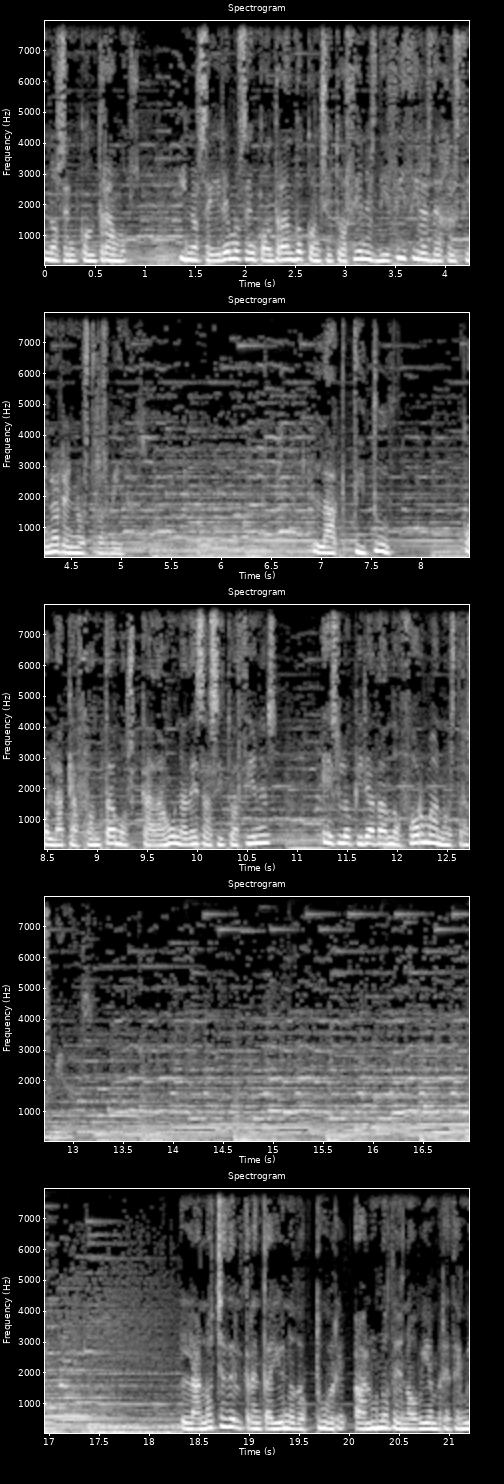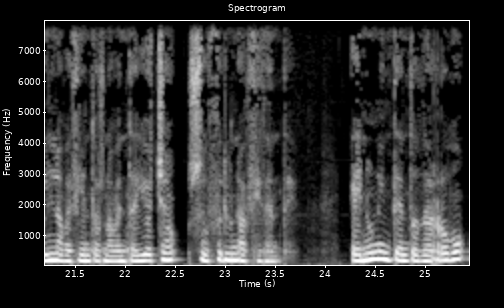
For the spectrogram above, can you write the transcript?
nos encontramos y nos seguiremos encontrando con situaciones difíciles de gestionar en nuestras vidas. La actitud con la que afrontamos cada una de esas situaciones es lo que irá dando forma a nuestras vidas. La noche del 31 de octubre al 1 de noviembre de 1998 sufrí un accidente. En un intento de robo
